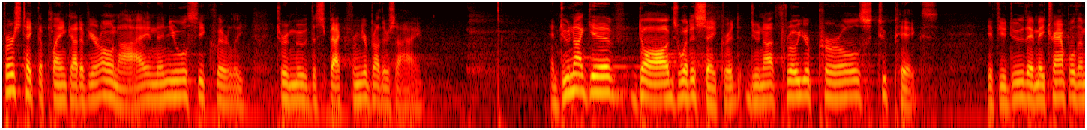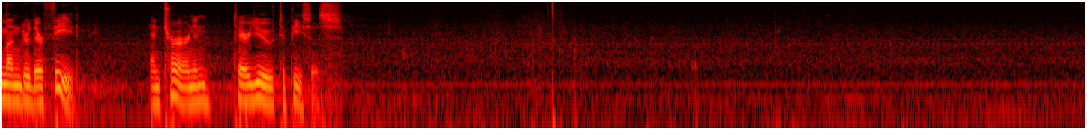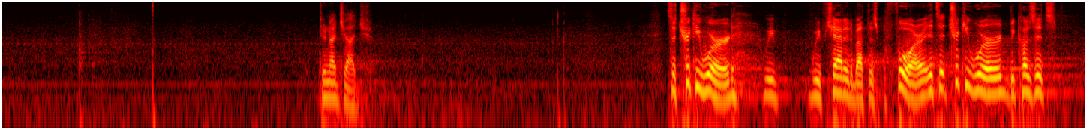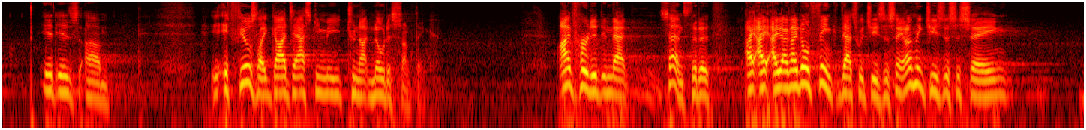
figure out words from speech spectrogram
First take the plank out of your own eye, and then you will see clearly to remove the speck from your brother's eye. And do not give dogs what is sacred. Do not throw your pearls to pigs. If you do, they may trample them under their feet and turn and tear you to pieces. Do not judge. It's a tricky word. We've, we've chatted about this before. It's a tricky word because it's, it is, um, it feels like God's asking me to not notice something. I've heard it in that sense that a, I, I, and I don't think that's what Jesus is saying. I don't think Jesus is saying,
